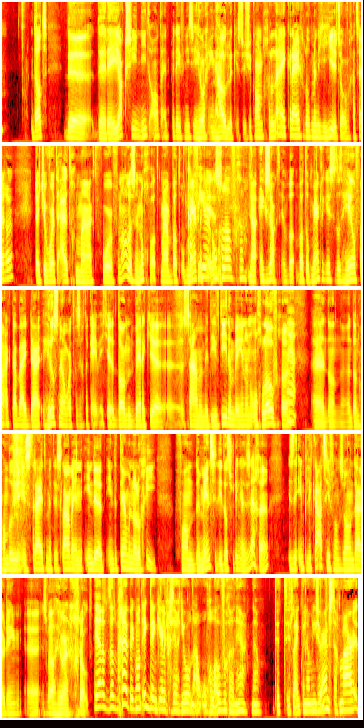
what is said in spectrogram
dat de, de reactie niet altijd per definitie heel erg inhoudelijk is. Dus je kan gelijk krijgen dat op het moment dat je hier iets over gaat zeggen... dat je wordt uitgemaakt voor van alles en nog wat. Maar wat opmerkelijk is... ongelovigen. Nou, exact. En wat, wat opmerkelijk is, is dat heel vaak daarbij daar heel snel wordt gezegd... oké, weet je, dan werk je eh, samen met die of die, dan ben je een ongelovige... Ja. Eh, dan, eh, dan handel je in strijd met de islam. En in de, in de terminologie van de mensen die dat soort dingen zeggen... is de implicatie van zo'n duiding eh, is wel heel erg groot. Ja, dat, dat begrijp ik. Want ik denk eerlijk gezegd, joh, nou, ongelovigen. Ja, nou, dit, lijkt me nou niet zo ernstig. Maar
